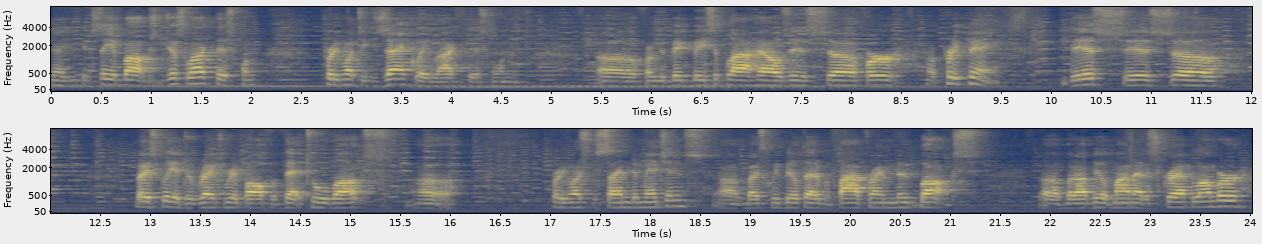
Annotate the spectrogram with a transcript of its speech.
Now you can see a box just like this one, pretty much exactly like this one, uh, from the big bee supply houses uh, for a pretty penny. This is uh, basically a direct rip off of that toolbox. Uh, pretty much the same dimensions. Uh, basically built out of a five frame nuc box. Uh, but I built mine out of scrap lumber.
